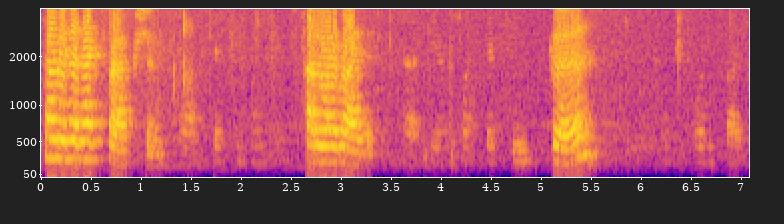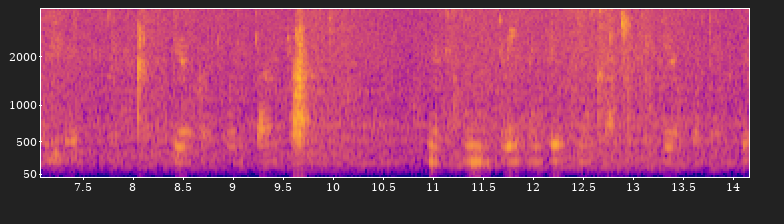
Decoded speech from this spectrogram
tell me the next fraction. Uh. How do I write it? Uh, zero point fifteen. Good. Forty-five hundred. Zero point forty-five. Next thing, three hundred. Next, zero point one three.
